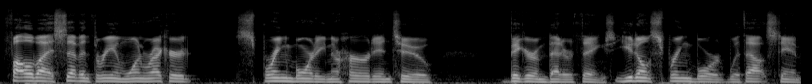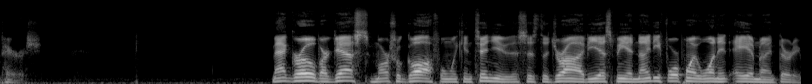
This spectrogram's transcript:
followed by a seven three and one record, springboarding the herd into bigger and better things. You don't springboard without Stan Parrish. Matt Grobe, our guest, Marshall Golf. When we continue, this is the Drive, ESPN 94.1 and AM 930.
